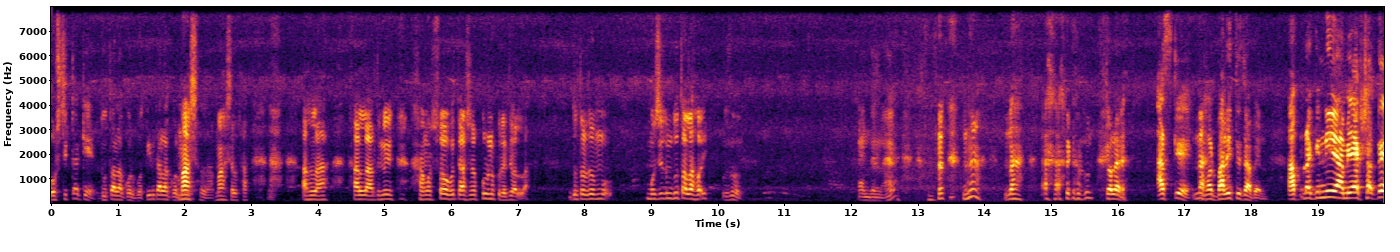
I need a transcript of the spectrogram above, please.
মসজিদটাকে দুতলা করব তিনতলা করব। মাশাল্লাহ মাশাল্লাহ আল্লাহ আল্লাহ তুমি আমার সভাপতি আশা পূর্ণ করে দিও আল্লাহ। দুতলা মসজিদ দুতলা হয়। বুঝুন কান্দেন না, হ্যাঁ? না না আর চলেন আজকে। আমার বাড়িতে যাবেন। আপনাকে নিয়ে আমি একসাথে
